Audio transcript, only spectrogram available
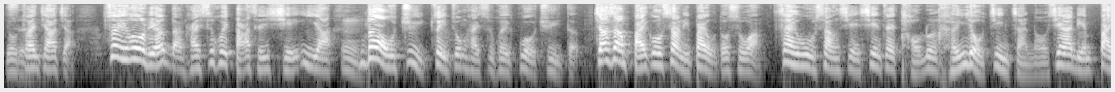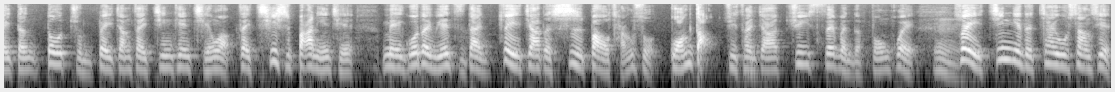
有是专家讲，最后两党还是会达成协议啊，闹剧最终还是会过去的。加上白宫上礼拜五都说啊，债务上限现在讨论很有进展哦，现在连拜登都准备将在今天前往在七十八年前。美国的原子弹最佳的试爆场所广岛去参加 G7 的峰会，嗯，所以今年的债务上限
